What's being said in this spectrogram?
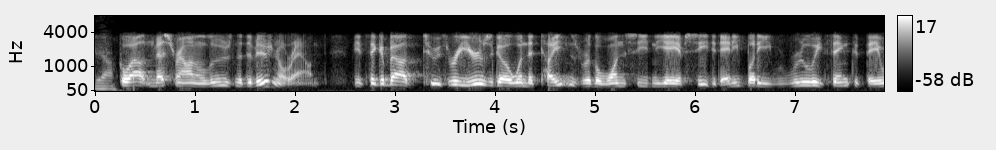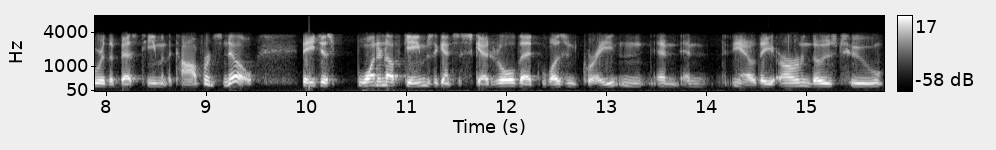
Yeah. go out and mess around and lose in the divisional round? I mean, think about two, three years ago when the Titans were the one seed in the AFC. Did anybody really think that they were the best team in the conference? No. They just won enough games against a schedule that wasn't great, and and and you know they earned those two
